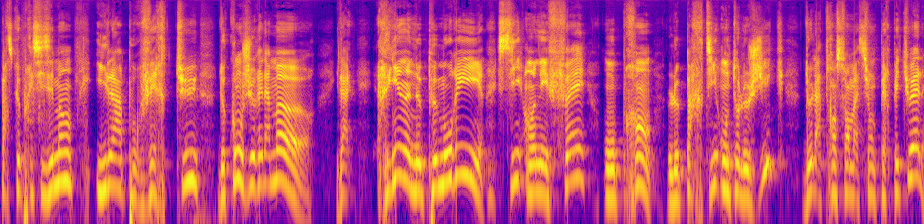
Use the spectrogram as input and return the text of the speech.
parce que précisément il a pour vertu de conjurer la mort. rien ne peut mourir si en effet on prend le parti ontologique de la transformation perpétuelle.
